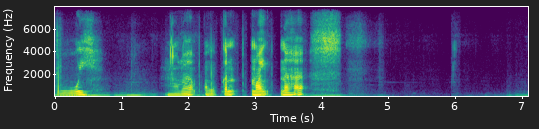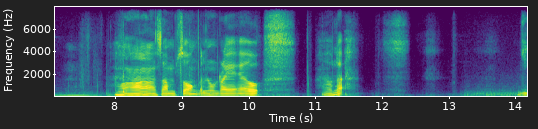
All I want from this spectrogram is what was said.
โอ้ย เอาละเอากันหน่อยนะฮะฮ่าสามสองกันลงแล้ว เอาละยิ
